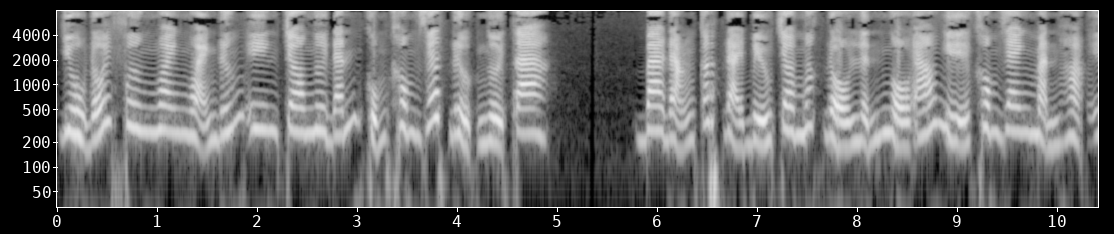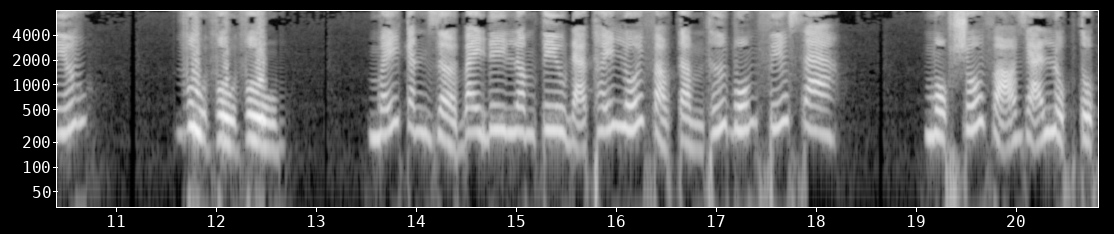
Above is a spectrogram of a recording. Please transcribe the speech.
Dù đối phương ngoan ngoãn đứng yên cho ngươi đánh cũng không giết được người ta. Ba đẳng cấp đại biểu cho mức độ lĩnh ngộ áo nghĩa không gian mạnh hoặc yếu. Vù vù vù. Mấy canh giờ bay đi lâm tiêu đã thấy lối vào tầm thứ bốn phía xa. Một số võ giả lục tục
